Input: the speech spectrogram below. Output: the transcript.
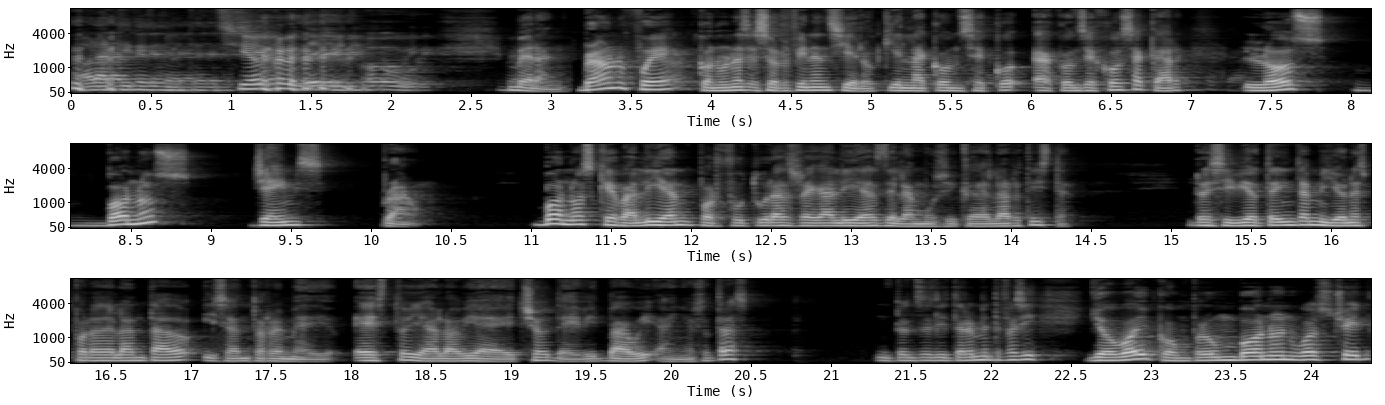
Ahora tienes mi atención. David Bowie. Verán, Brown fue con un asesor financiero quien la aconsejó, aconsejó sacar los bonos James Brown. Bonos que valían por futuras regalías de la música del artista. Recibió 30 millones por adelantado y santo remedio. Esto ya lo había hecho David Bowie años atrás. Entonces, literalmente fue así. Yo voy, compro un bono en Wall Street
